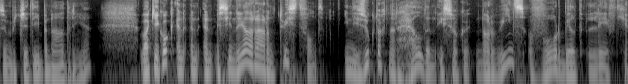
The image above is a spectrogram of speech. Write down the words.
Is een beetje die benadering. Hè? Wat ik ook een, een, een, misschien een heel rare twist vond, in die zoektocht naar helden, is ook naar wiens voorbeeld leeft je?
